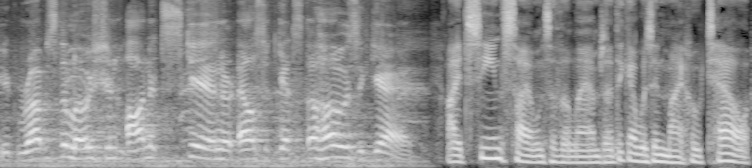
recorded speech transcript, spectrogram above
It rubs the lotion on its skin, or else it gets the hose again. I'd seen Silence of the Lambs. I think I was in my hotel,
